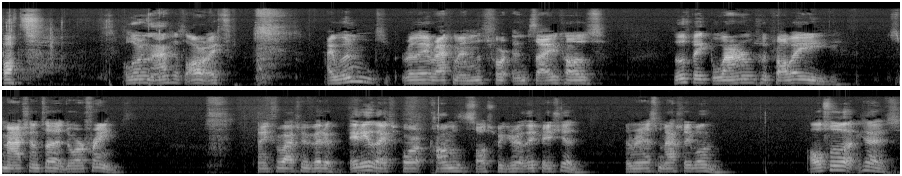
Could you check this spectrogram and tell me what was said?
but other than that, it's alright. I wouldn't really recommend this for inside because those big arms would probably smash into the door frames. Thanks for watching the video. Any like support, comments, and subs would be greatly appreciated. And we're gonna smash the button. Also, guys,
